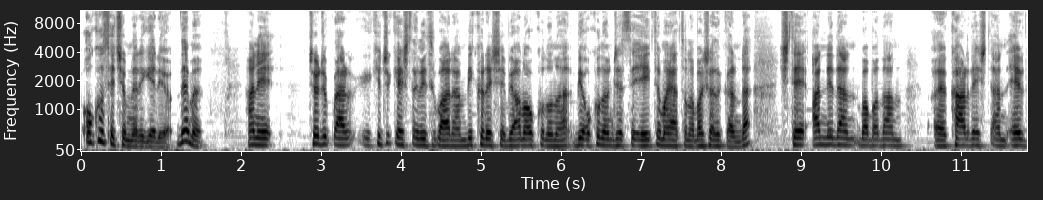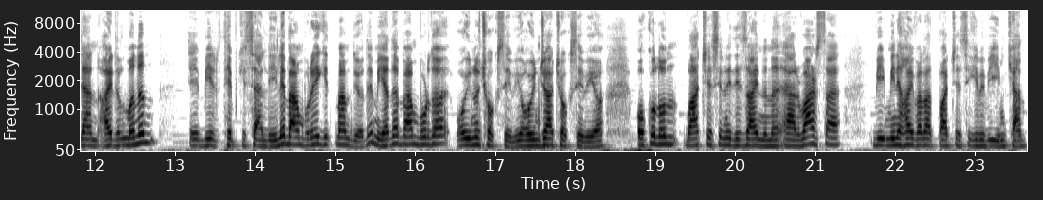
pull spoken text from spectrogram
okul seçimleri geliyor değil mi? Hani çocuklar küçük yaştan itibaren bir kreşe, bir anaokuluna, bir okul öncesi eğitim hayatına başladıklarında işte anneden, babadan, e, kardeşten, evden ayrılmanın e, bir tepkiselliğiyle ben buraya gitmem diyor değil mi? Ya da ben burada oyunu çok seviyor, oyuncağı çok seviyor. Okulun bahçesini, dizaynını eğer varsa bir mini hayvanat bahçesi gibi bir imkan.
